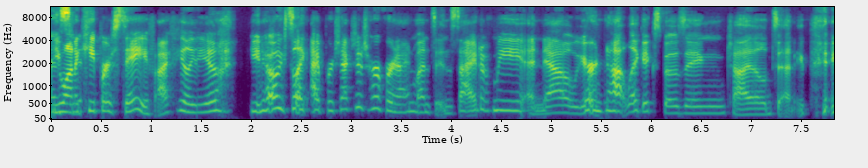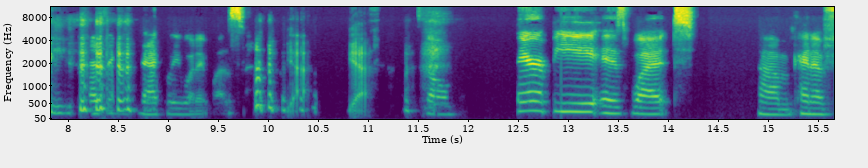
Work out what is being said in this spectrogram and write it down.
You want to keep her safe. I feel you. You know, it's like I protected her for nine months inside of me, and now we are not like exposing child to anything. That's exactly what it was. Yeah. Yeah. So therapy is what um, kind of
